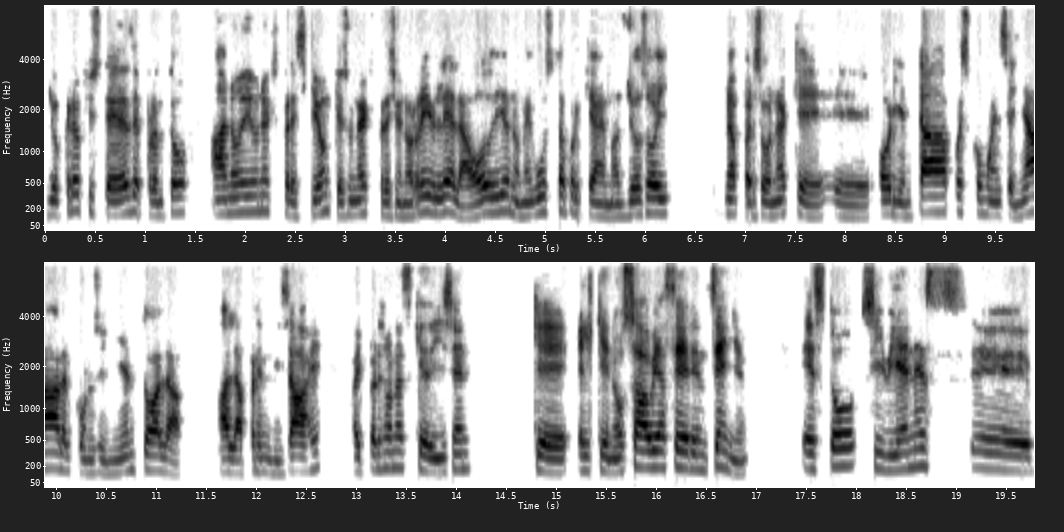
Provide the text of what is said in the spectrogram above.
Yo creo que ustedes de pronto han oído una expresión que es una expresión horrible, la odio, no me gusta porque además yo soy una persona que eh, orientada pues como enseñar, al conocimiento, a al aprendizaje. Hay personas que dicen que el que no sabe hacer enseña. Esto, si bien es, eh,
